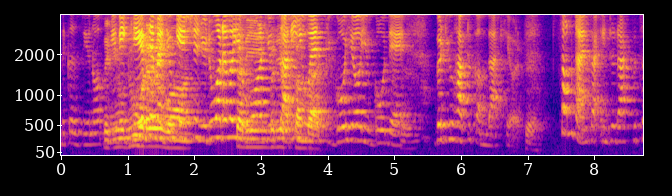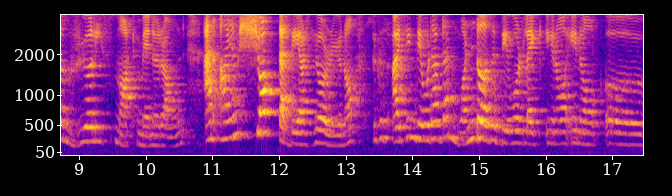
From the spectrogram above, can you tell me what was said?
Because you know Like, maybe do gave them whatever you education you do whatever study, you want you but you study us back. you go here you go there Yeah. but you have to come back here Yeah. sometimes i interact with some really smart men around and i am shocked that they are here you know because i think they would have done wonders if they were like you know in a uh,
